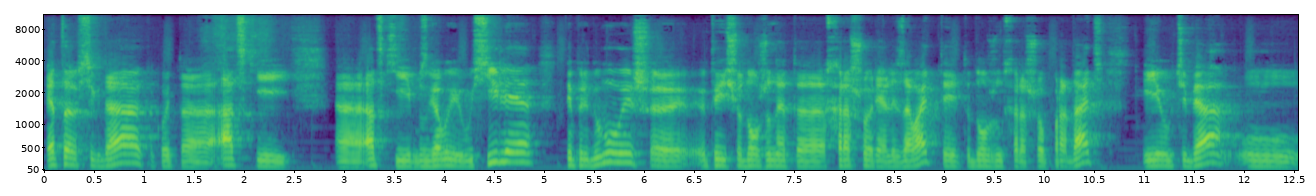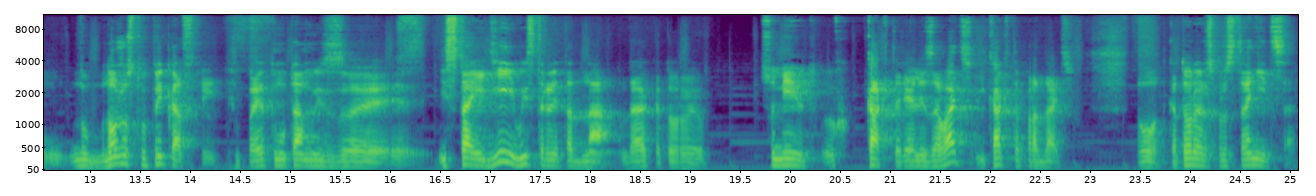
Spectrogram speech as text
это всегда какой-то адский, э, адские мозговые усилия. Ты придумываешь, э, ты еще должен это хорошо реализовать, ты это должен хорошо продать, и у тебя ну, множество препятствий. Поэтому там из, э, из 100 идей выстрелит одна, да, которую сумеют как-то реализовать и как-то продать, вот, которая распространится.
